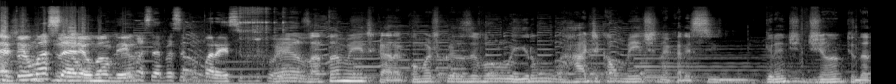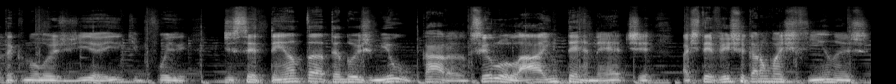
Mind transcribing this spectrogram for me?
É, veio uma série, eu mandei uma série pra você comparar esse tipo de coisa. É, exatamente, cara. Como as coisas evoluíram radicalmente, né, cara? Esse grande jump da tecnologia aí, que foi de 70 até 2000, cara, celular, internet, as TVs ficaram mais finas.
